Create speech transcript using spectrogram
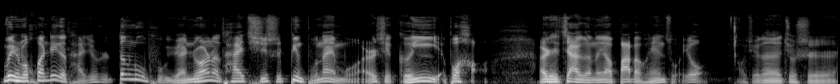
为什么换这个胎？就是邓禄普原装的胎其实并不耐磨，而且隔音也不好，而且价格呢要八百块钱左右。我觉得就是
